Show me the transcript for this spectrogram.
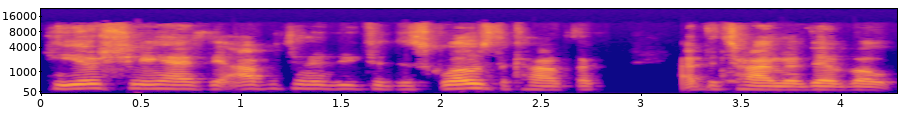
he or she has the opportunity to disclose the conflict at the time of their vote.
